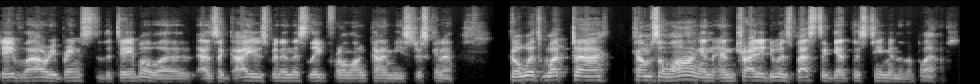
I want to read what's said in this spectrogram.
Dave Lowry brings to the table. Uh, as a guy who's been in this league for a long time, he's just going to go with what uh, comes along and, and try to do his best to get this team into the playoffs.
